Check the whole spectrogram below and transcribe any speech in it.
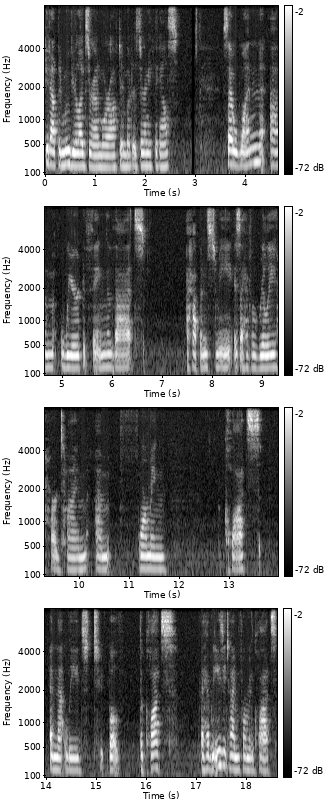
get up and move your legs around more often, but is there anything else? So, one um, weird thing that happens to me is I have a really hard time um, forming clots, and that leads to, well, the clots, I have an easy time forming clots,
